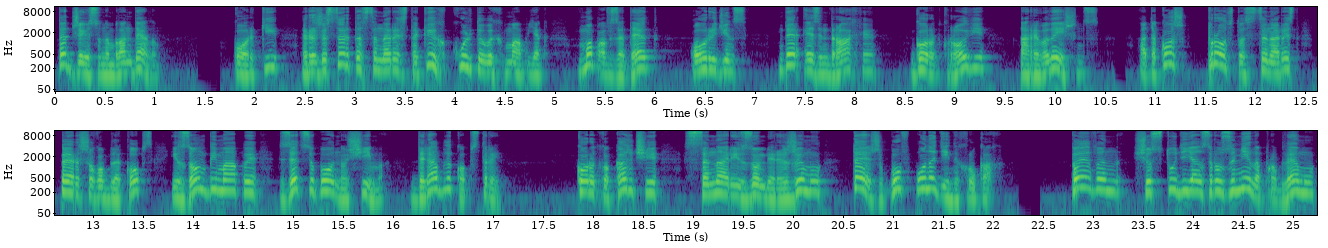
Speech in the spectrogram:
та Джейсоном Бланделом. Коркі режисер та сценарист таких культових мап, як Mob of the Dead, Origins, Der Esendrache, Город крові та Revelations, а також просто сценарист першого Black Ops і зомбі мапи Zetsubo no Shima для Black Ops 3. Коротко кажучи, сценарій зомбі режиму теж був у надійних руках. Певен, що студія зрозуміла проблему,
